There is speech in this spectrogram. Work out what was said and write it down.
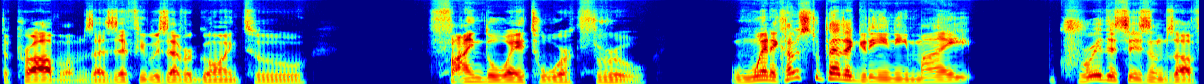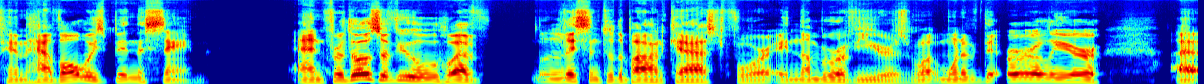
the problems, as if he was ever going to find a way to work through. When it comes to Pellegrini, my criticisms of him have always been the same. And for those of you who have listened to the podcast for a number of years, one of the earlier uh,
